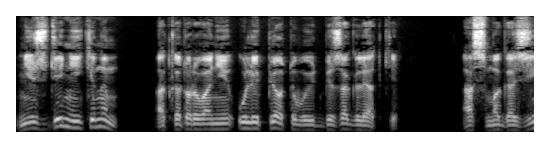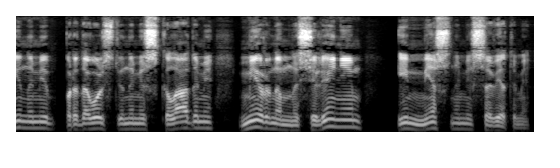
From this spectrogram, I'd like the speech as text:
не с Деникиным, от которого они улепетывают без оглядки, а с магазинами, продовольственными складами, мирным населением и местными советами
